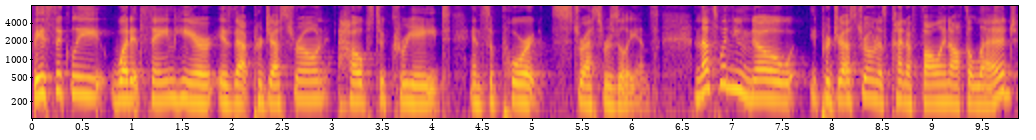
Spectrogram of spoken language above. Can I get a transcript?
Basically, what it's saying here is that progesterone helps to create and support stress resilience. And that's when you know progesterone is kind of falling off the ledge,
